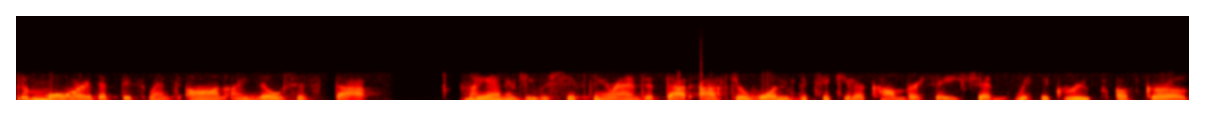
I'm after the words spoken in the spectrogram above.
the more that this went on, I noticed that my energy was shifting around it that after one particular conversation with a group of girls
